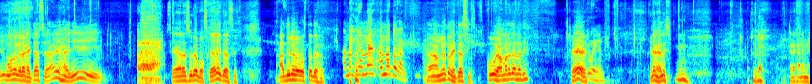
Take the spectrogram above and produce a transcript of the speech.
এই মজা করে খাইতে আছে। আয় হাই রে। চেহারা চুরা বসকায় লাইতে আছে। আদিলের অবস্থা দেখো। আমি কেন না আমরা তো গান। হ্যাঁ আমিও তো খাইতে আছি। কই আমার দেন না দি। শেষ এটা খাইলিস হুম সুজা এটা খানাম না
